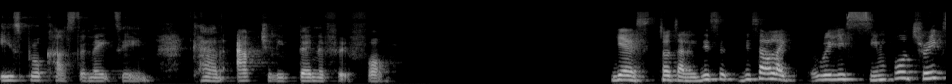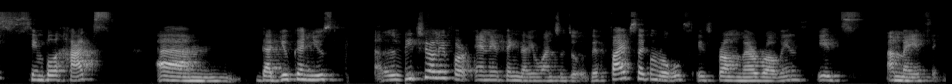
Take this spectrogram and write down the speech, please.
is procrastinating can actually benefit from. Yes, totally. This these are like really simple tricks, simple hacks um, that you can use literally for anything that you want to do. The five second rules is from Mel Robbins. It's amazing.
